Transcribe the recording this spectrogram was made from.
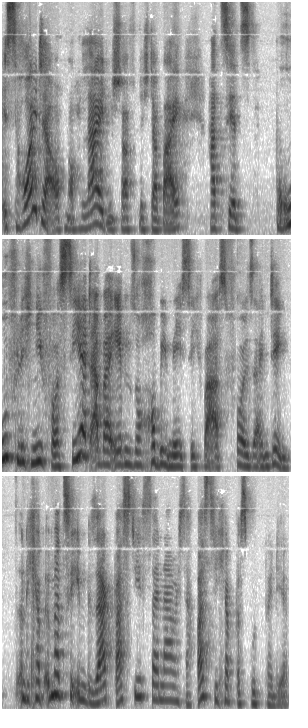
ist heute auch noch leidenschaftlich dabei, hat es jetzt beruflich nie forciert, aber eben so hobbymäßig war es voll sein Ding. Und ich habe immer zu ihm gesagt, Basti ist sein Name. Ich sage, Basti, ich habe das gut bei dir.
